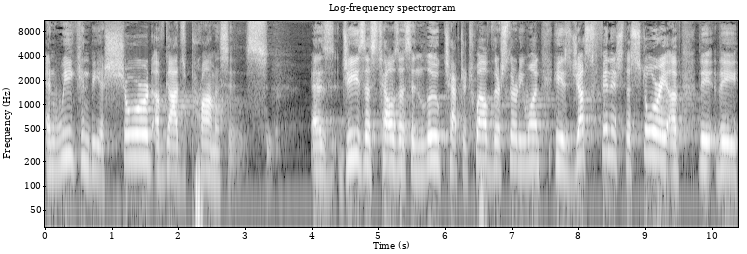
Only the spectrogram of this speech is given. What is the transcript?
and we can be assured of God's promises. As Jesus tells us in Luke chapter 12, verse 31, he has just finished the story of the, the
